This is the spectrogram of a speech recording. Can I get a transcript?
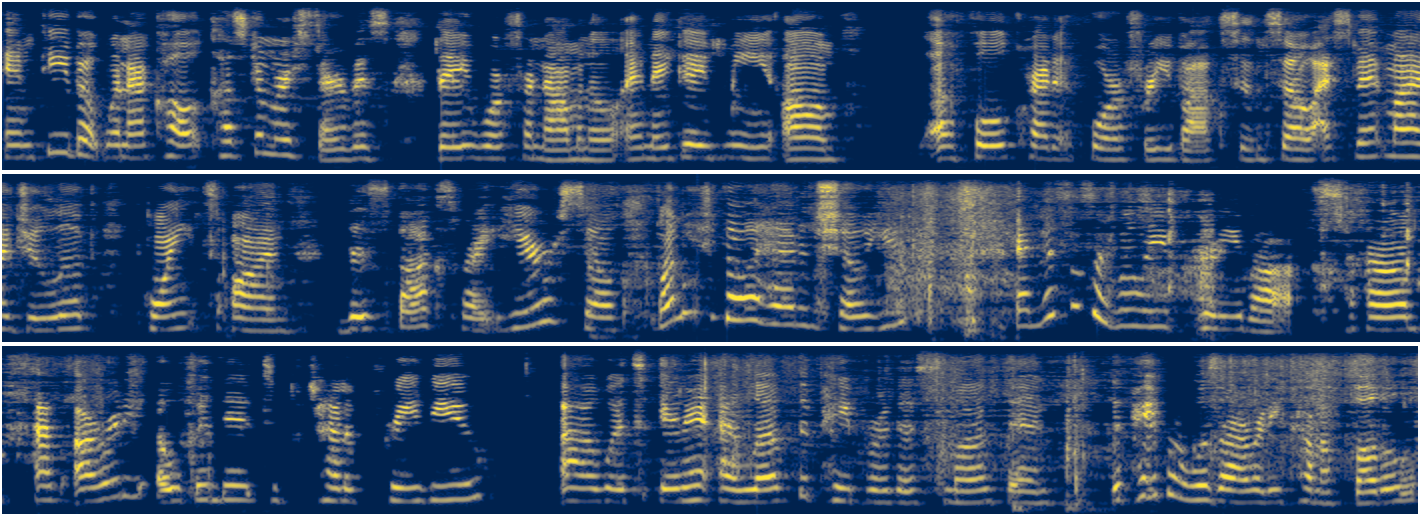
empty, but when I called customer service, they were phenomenal and they gave me um, a full credit for a free box. And so I spent my julep points on this box right here. So let me go ahead and show you. And this is a really pretty box. Um, I've already opened it to kind of preview uh, what's in it. I love the paper this month. And the paper was already kind of fuddled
